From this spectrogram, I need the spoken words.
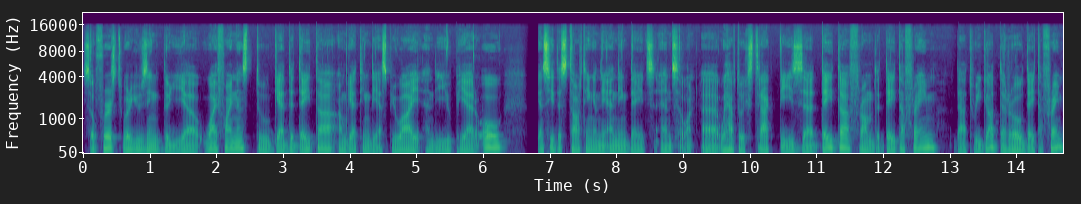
So first we're using the uh, yFinance to get the data. I'm getting the SPY and the UPRO can see the starting and the ending dates and so on. Uh, we have to extract these uh, data from the data frame that we got, the raw data frame.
